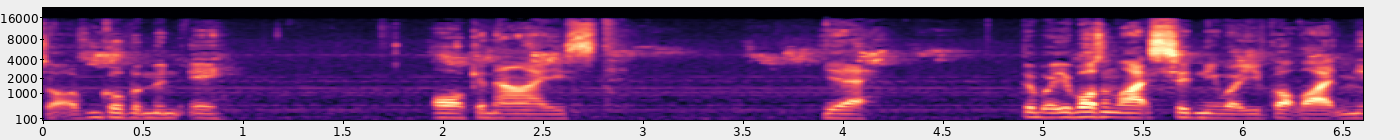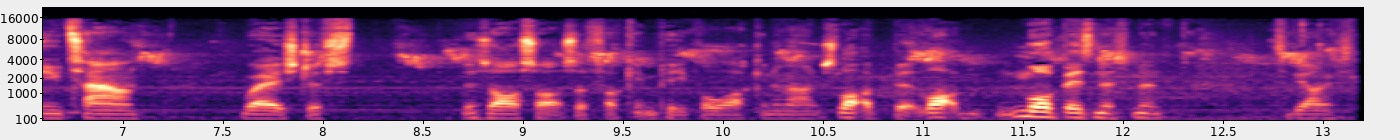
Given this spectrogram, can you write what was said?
sort of governmenty, organised. Yeah, it wasn't like Sydney where you've got like Newtown, where it's just there's all sorts of fucking people walking around. It's a lot of bit, lot of, more businessmen, to be honest.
